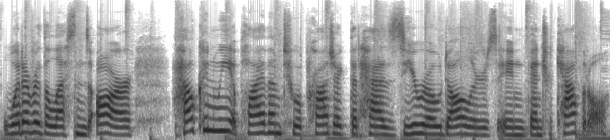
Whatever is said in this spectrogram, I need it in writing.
whatever the lessons are, how can we apply them to a project that has zero dollars in venture capital?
